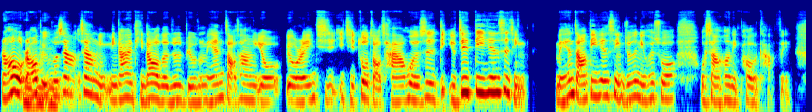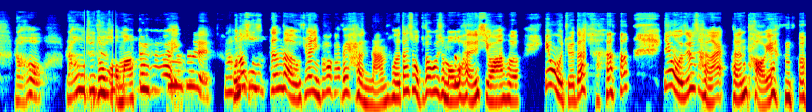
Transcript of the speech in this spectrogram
然后，然后比如说像像你你刚才提到的，就是比如说每天早上有有人一起一起做早餐，或者是第有这第一件事情。每天早上第一件事情就是你会说我想喝你泡的咖啡，然后然后我就觉得我吗？对对对对对，我那时候是真的，我觉得你泡咖啡很难喝，但是我不知道为什么我很喜欢喝，因为我觉得，因为我就是很爱很讨厌喝，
